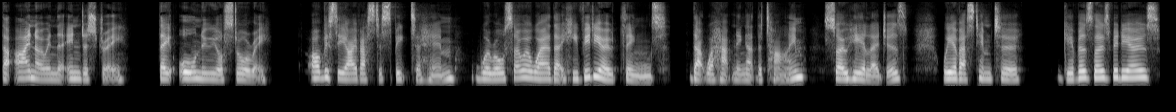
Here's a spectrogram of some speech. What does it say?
that I know in the industry they all knew your story. Obviously I've asked to speak to him we're also aware that he videoed things that were happening at the time, so he alleges. We have asked him to give us those videos,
